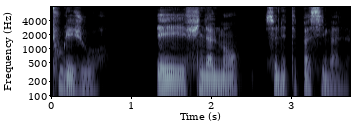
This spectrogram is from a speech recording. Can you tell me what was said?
tous les jours. Et finalement, ce n'était pas si mal.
